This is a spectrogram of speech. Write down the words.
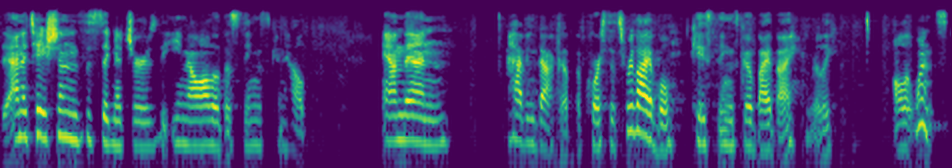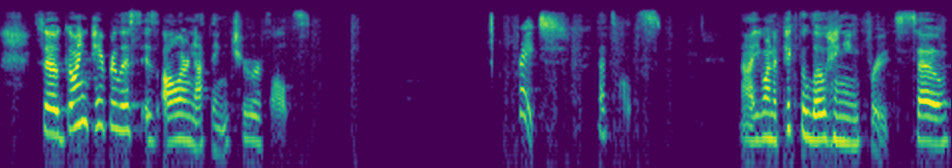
the annotations, the signatures, the email, all of those things can help. And then having backup, of course, that's reliable in case things go bye-bye really all at once. So going paperless is all or nothing, true or false? Right, that's false. Uh, you want to pick the low-hanging fruits. So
